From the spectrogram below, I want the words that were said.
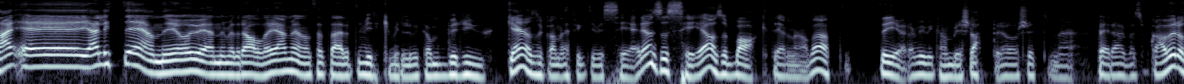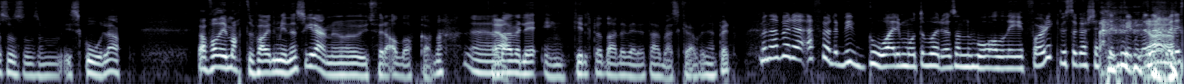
Nei, eh, jeg er litt enig og uenig med dere alle. Jeg mener at dette er et virkemiddel vi kan bruke, og som kan effektivisere. Og så ser jeg altså bakdelen av det, at det gjør at vi kan bli slappere og slutte med flere arbeidsoppgaver. Og sånn, sånn som i skole, at i hvert fall i mattefagene mine så greier han å utføre alle oppgavene. Eh, Ja. Det er veldig enkelt å da levere et arbeidskrav, eksempel. Men jeg, bare, jeg føler vi går imot å være sånn Wall-E-folk, hvis dere har sett den filmen. Ja. Bare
